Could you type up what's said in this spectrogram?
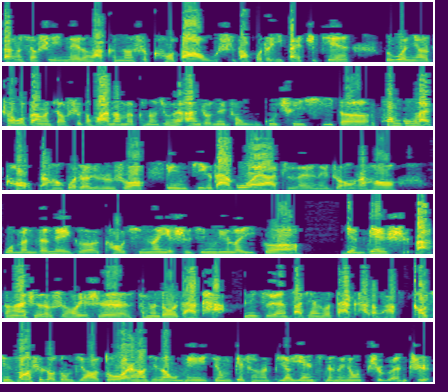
半个小时以内的话，可能是扣到五十到或者一百之间。如果你要是超过半个小时的话，那么可能就会按照那种无故缺席的旷工来扣，然后或者就是说给你记个大过呀之类的那种。然后我们的那个考勤呢，也是经历了一个演变史吧。刚开始的时候也是他们都是打卡，人力资源发现说打卡的话，考勤方式漏洞比较多，然后现在我们也已经变成了比较严谨的那种指纹制。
